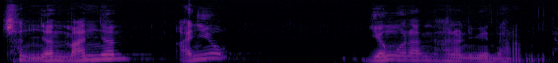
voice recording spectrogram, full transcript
천년, 만년 아니요. 영원한 하나님의 나라입니다.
